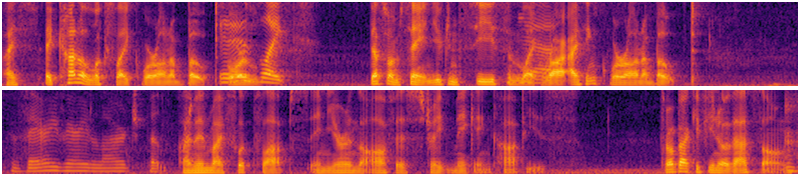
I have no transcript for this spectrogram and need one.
I th- it kind of looks like we're on a boat. It is like That's what I'm saying. You can see some like rock. I think we're on a boat. a very, very large boat. I'm in my flip flops, and you're in the office, straight making copies. Throwback if you know that song.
